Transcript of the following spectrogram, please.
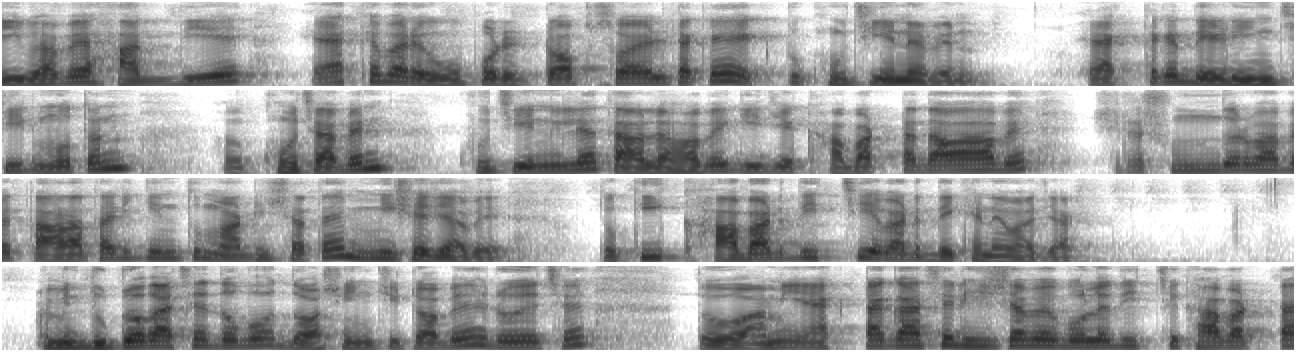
এইভাবে হাত দিয়ে একেবারে উপরে টপ সয়েলটাকে একটু খুঁচিয়ে নেবেন। এক থেকে দেড় ইঞ্চির মতন খোঁচাবেন। খুঁচিয়ে নিলে তাহলে হবে কি, যে খাবারটা দেওয়া হবে, সেটা সুন্দরভাবে তাড়াতাড়ি কিন্তু মাটির সাথে মিশে যাবে। তো কি খাবার দিচ্ছি, এবারে দেখে নেওয়া যাক। আমি দুটো গাছে দেবো, দশ ইঞ্চি টবে রয়েছে। তো আমি একটা গাছের হিসাবে বলে দিচ্ছি খাবারটা,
